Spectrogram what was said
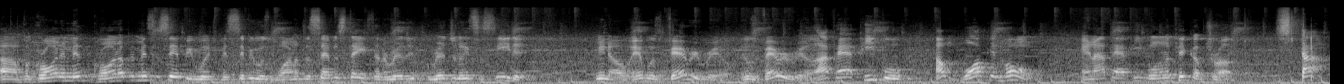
uh, but growing in growing up in Mississippi, which Mississippi was one of the seven states that originally seceded. You know, it was very real. It was very real. I've had people. I'm walking home, and I've had people on a pickup truck stop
